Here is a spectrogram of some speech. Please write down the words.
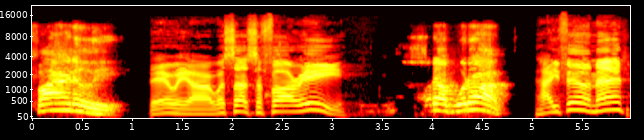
Finally. There we are. What's up, Safaree? What up? What up? How you feeling, man?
